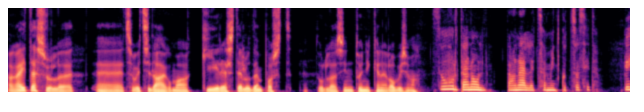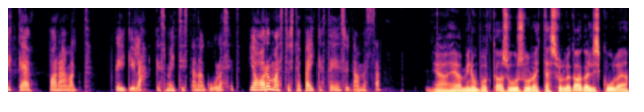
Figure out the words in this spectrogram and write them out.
aga aitäh sulle, et, et sa võtsid aega oma kiirest elutempost, et tulla siin tunnikene lobisema. suur tänu, Tanel, et sa mind kutsusid. kõike paremat kõigile, kes meid siis täna kuulasid ja armastust ja päikest teie südamesse! Ja, ja minu poolt ka suur-suur aitäh sulle ka, kallis kuulaja,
